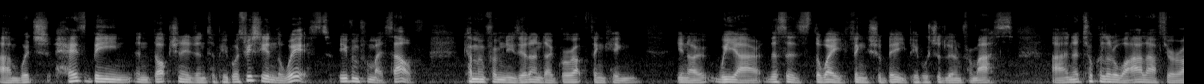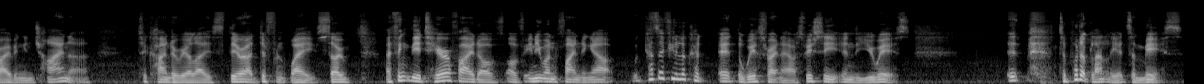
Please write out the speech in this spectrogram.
um, which has been indoctrinated into people, especially in the West. Even for myself, coming from New Zealand, I grew up thinking, you know, we are. This is the way things should be. People should learn from us. Uh, and it took a little while after arriving in China to kind of realize there are different ways. So I think they're terrified of of anyone finding out because if you look at, at the West right now, especially in the US, it, to put it bluntly, it's a mess.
